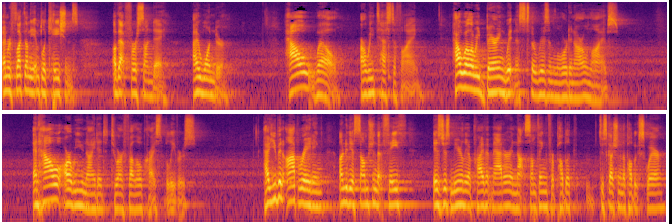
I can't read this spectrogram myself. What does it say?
and reflect on the implications of that first Sunday, I wonder how well are we testifying? How well are we bearing witness to the risen Lord in our own lives? And how are we united to our fellow Christ believers? Have you been operating under the assumption that faith is just merely a private matter and not something for public discussion in the public square?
